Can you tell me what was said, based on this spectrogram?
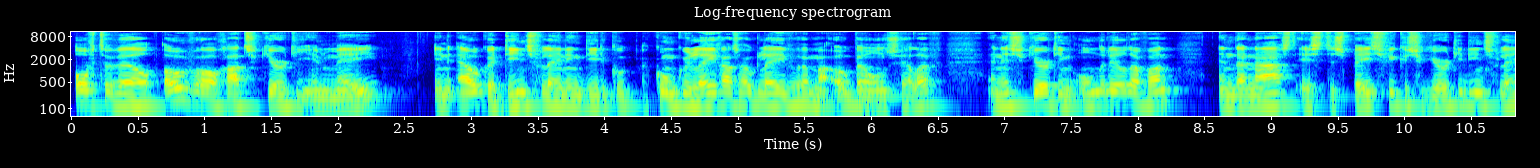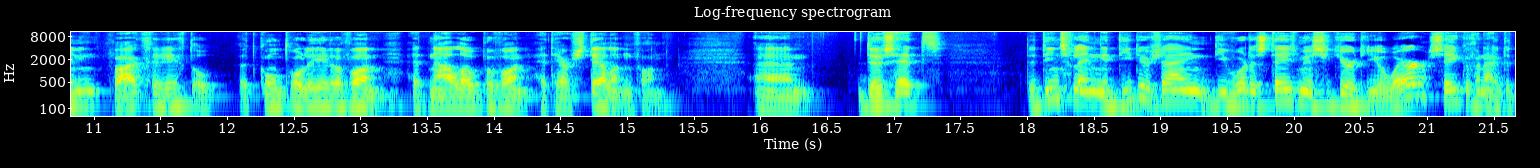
Oftewel, overal gaat security in mee. In elke dienstverlening die de conculega's ook leveren, maar ook bij onszelf. En is security een onderdeel daarvan. En daarnaast is de specifieke security dienstverlening vaak gericht op het controleren van, het nalopen van, het herstellen van. Um, dus het, de dienstverleningen die er zijn, die worden steeds meer security aware. Zeker vanuit de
